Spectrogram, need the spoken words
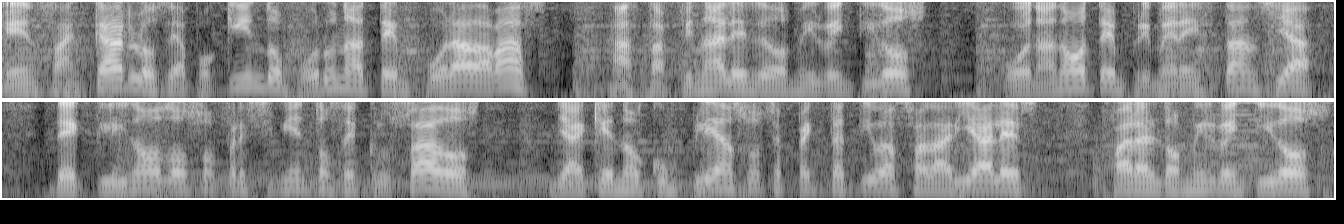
en San Carlos de Apoquindo por una temporada más hasta finales de 2022. Buenanote en primera instancia declinó dos ofrecimientos de Cruzados ya que no cumplían sus expectativas salariales para el 2022.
